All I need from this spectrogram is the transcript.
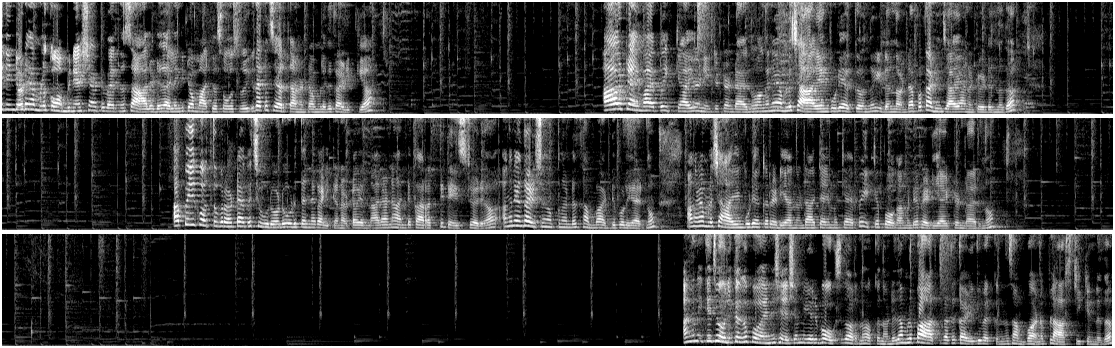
ഇതിന്റെ നമ്മൾ കോമ്പിനേഷൻ ആയിട്ട് വരുന്ന സാലഡ് അല്ലെങ്കിൽ ടൊമാറ്റോ സോസ് ഇതൊക്കെ ചേർത്താണ് കേട്ടോ നമ്മളിത് കഴിക്കുക. ആ ഒരു ടൈം ആയപ്പോൾ ഇക്കായും എണീറ്റിട്ടുണ്ടായിരുന്നു. അങ്ങനെ നമ്മൾ ചായയും കൂടി ഒക്കെ ഒന്ന് ഇടുന്നുണ്ട്. അപ്പോൾ കടും ചായയാണ് കേട്ടോ ഇടുന്നത്. അപ്പോൾ ഈ കൊത്തു പൊറോട്ട ഒക്കെ ചൂടോടുകൂടി തന്നെ കഴിക്കണം കേട്ടോ. എന്നാലാണ് അതിന്റെ കറക്റ്റ് ടേസ്റ്റ് വരിക. അങ്ങനെ ഞാൻ കഴിച്ചു നോക്കുന്നുണ്ട്. സംഭവം അടിപൊളിയായിരുന്നു. അങ്ങനെ നമ്മൾ ചായയും കൂടിയൊക്കെ റെഡി ആകുന്നുണ്ട് ആ ടൈമൊക്കെ ആയപ്പോൾ ഇക്ക പോകാൻ വേണ്ടി റെഡി ആയിട്ടുണ്ടായിരുന്നു. അങ്ങനെയൊക്കെ ജോലിക്കൊക്കെ പോയതിന് ശേഷം ഈ ഒരു ബോക്സ് തുറന്ന് വെക്കുന്നുണ്ട്. നമ്മൾ പാത്രമൊക്കെ കഴുകി വെക്കുന്ന സംഭവമാണ് പ്ലാസ്റ്റിക്കിന്റെത്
